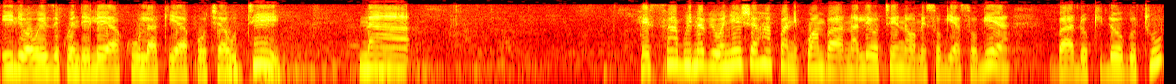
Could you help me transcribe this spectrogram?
ili waweze kuendelea kula kiapo cha utii na hesabu inavyoonyesha hapa ni kwamba na leo tena wamesogea sogea bado kidogo tu,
